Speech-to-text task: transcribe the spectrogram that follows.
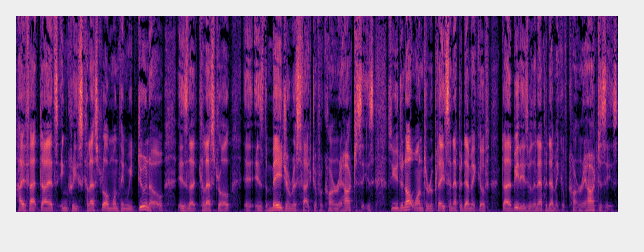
high fat diets increase cholesterol and one thing we do know is that cholesterol is the major risk factor for coronary heart disease. So you do not want to replace an epidemic of diabetes with an epidemic of coronary heart disease.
